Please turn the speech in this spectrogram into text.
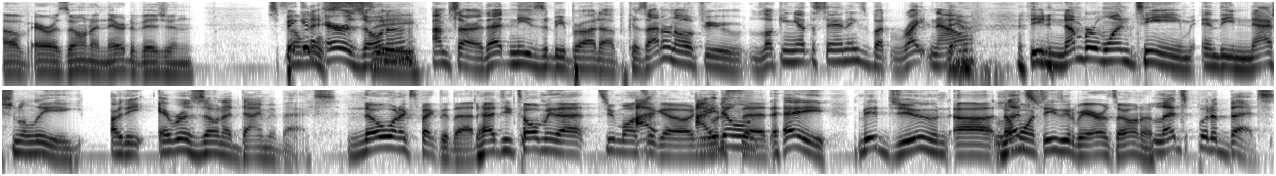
of Arizona in their division. Speaking So of we'll Arizona, see. I'm sorry, that needs to be brought up because I don't know if you're looking at the standings, but right now, the number one team in the National League are the Arizona Diamondbacks. No one expected that. Had you told me that two months I- ago, and I you would have said, "Hey, mid June, uh, number Let's- one team's going to be Arizona." Let's put a bet.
